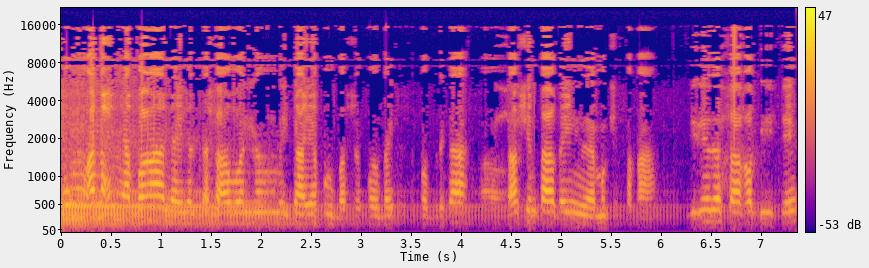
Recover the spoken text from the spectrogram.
yung anak niya panganay, nag-asawa ng may kaya po ba, supervisor sa pabrika. Tapos yung tatay nila, magsasaka. Hindi nila sa Cavite.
